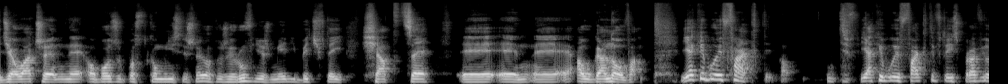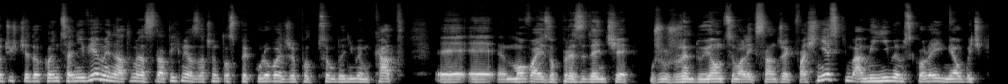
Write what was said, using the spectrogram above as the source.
działacze e, obozu postkomunistycznego, którzy również mieli być w tej siatce e, Auganowa. Jakie były fakty? No, Jakie były fakty w tej sprawie, oczywiście do końca nie wiemy, natomiast natychmiast zaczęto spekulować, że pod pseudonimem Kat e, e, mowa jest o prezydencie urzędującym Aleksandrze Kwaśniewskim, a minimem z kolei miał być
